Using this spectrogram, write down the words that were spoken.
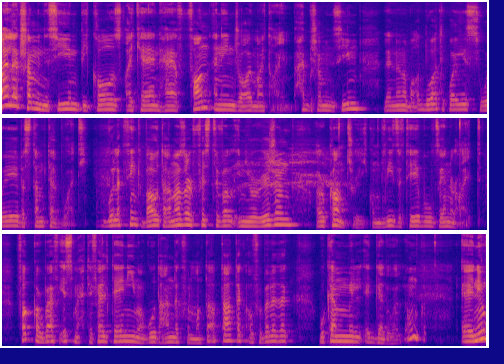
I like شم النسيم because I can have fun and enjoy my time. بحب شم النسيم لأن أنا بقضي وقت كويس وبستمتع بوقتي. بقول لك think about another festival in your region or country. Complete the tables and write. فكر بقى في اسم احتفال تاني موجود عندك في المنطقة بتاعتك أو في بلدك وكمل الجدول. ممكن new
